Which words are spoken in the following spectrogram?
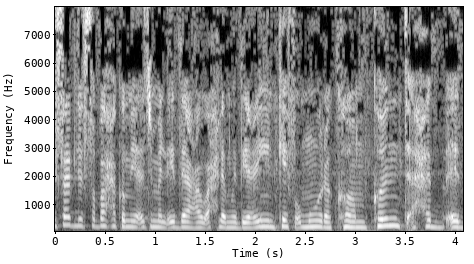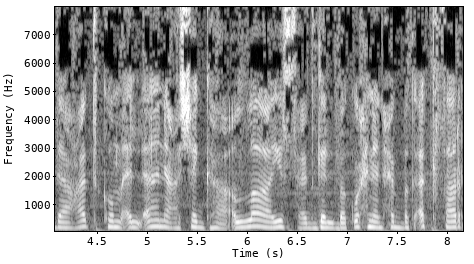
يسعد لي صباحكم يا أجمل إذاعة وأحلى مذيعين. كيف أموركم؟ كنت أحب إذاعتكم الآن أعشقها الله يسعد قلبك وإحنا نحبك أكثر.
